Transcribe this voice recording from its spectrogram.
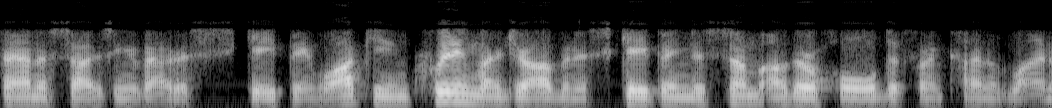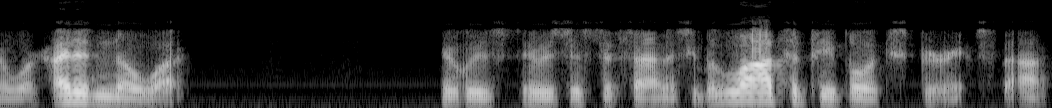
fantasizing about escaping, walking, and quitting my job and escaping to some other whole different kind of line of work. I didn't know what. It was it was just a fantasy, but lots of people experience that.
